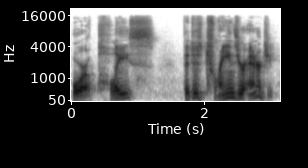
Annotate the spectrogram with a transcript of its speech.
or a place that just drains your energy.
